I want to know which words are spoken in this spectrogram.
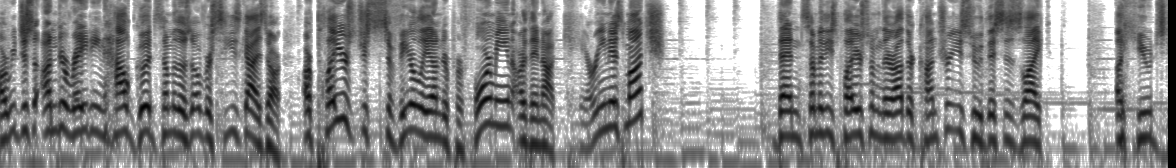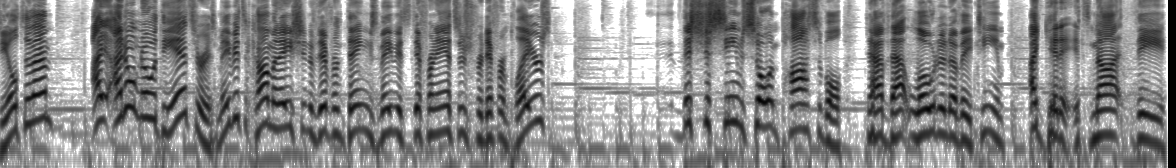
Are we just underrating how good some of those overseas guys are? Are players just severely underperforming? Are they not caring as much than some of these players from their other countries who this is like a huge deal to them? I, I don't know what the answer is. Maybe it's a combination of different things. Maybe it's different answers for different players. This just seems so impossible to have that loaded of a team. I get it. It's not the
